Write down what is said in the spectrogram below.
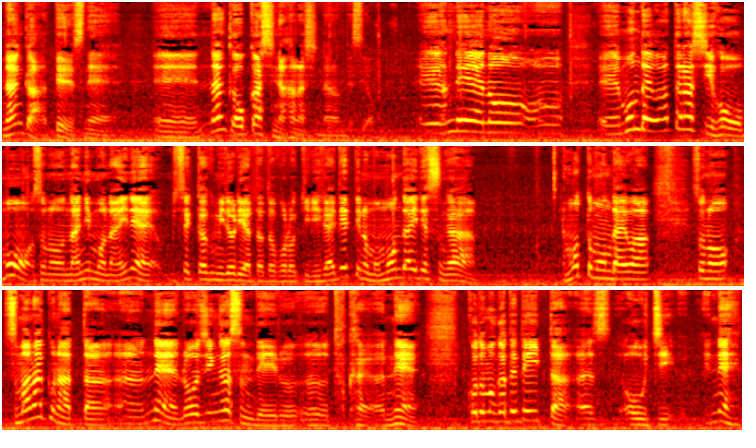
なんかあってですね、えー、なんかおかしな話になるんですよ。えー、で、あのえー、問題は新しい方も、その何もないね、せっかく緑やったところを切り開いてっていうのも問題ですが、もっと問題は、その、住まなくなった、ね、老人が住んでいるとかね、子供が出ていったお家、ね、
